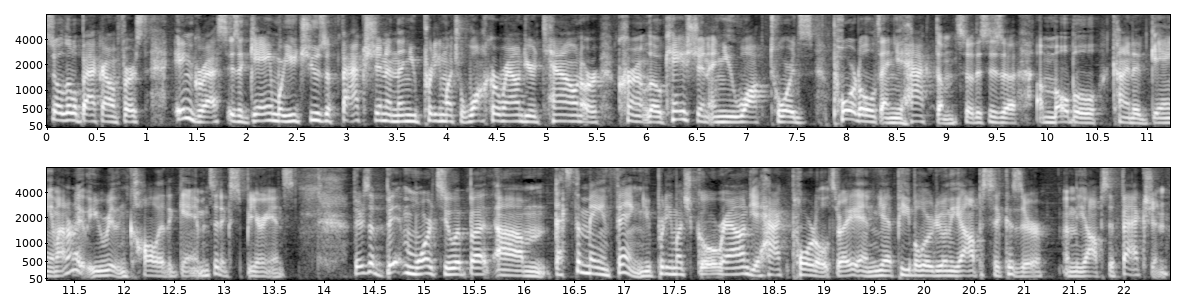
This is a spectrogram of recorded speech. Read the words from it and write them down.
So, a little background first. Ingress is a game where you choose a faction and then you pretty much walk around your town or current location and you walk towards portals and you hack them. So, this is a, a mobile kind of game. I don't know if you really call it a game, it's an experience. There's a bit more to it, but um, that's the main thing. You pretty much go around, you hack portals, right? And you have people who are doing the opposite because they're in the opposite faction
